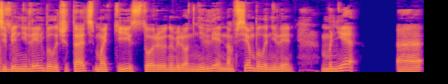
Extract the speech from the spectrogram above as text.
Тебе не лень было читать Маки историю на миллион. Не лень, нам всем было не лень. Мне э,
